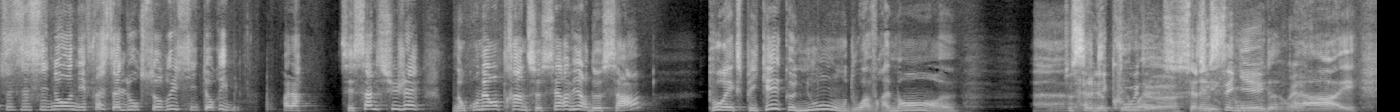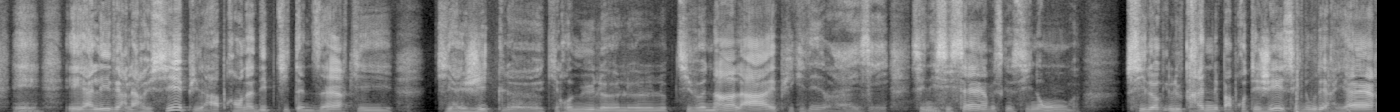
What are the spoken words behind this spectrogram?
sinon on est face à l'ours russe, c'est horrible. Voilà, c'est ça le sujet. Donc on est en train de se servir de ça pour expliquer que nous, on doit vraiment. Euh, se serrer les coudes, se serrer les saigner, coudes, voilà, et, et, et, aller vers la Russie. Et puis là, après, on a des petits Tenzer qui, qui agite, le, qui remue le, petit venin là, et puis qui dit c'est nécessaire parce que sinon, si l'Ukraine n'est pas protégée, c'est nous derrière,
